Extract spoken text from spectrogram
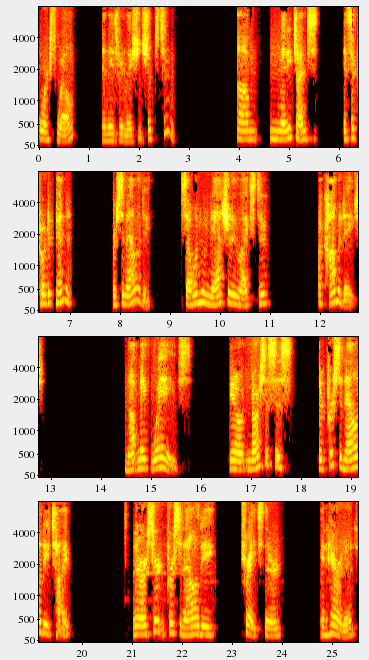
works well in these relationships too. Um, many times it's a codependent personality, someone who naturally likes to accommodate not make waves. You know, narcissists, their personality type, there are certain personality traits that are inherited,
